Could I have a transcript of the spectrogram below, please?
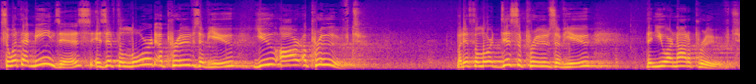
So what that means is is if the Lord approves of you, you are approved. But if the Lord disapproves of you, then you are not approved.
